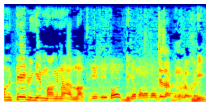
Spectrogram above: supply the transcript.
उनके लिए मांगना है अल्लाह से। जी जी बहुत जी। जी।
